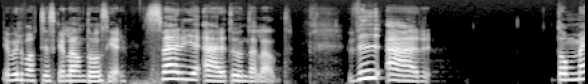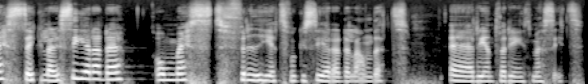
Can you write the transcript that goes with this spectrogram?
Jag vill bara att det ska landa hos er. Sverige är ett udda land. Vi är de mest sekulariserade och mest frihetsfokuserade landet, eh, rent värderingsmässigt.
